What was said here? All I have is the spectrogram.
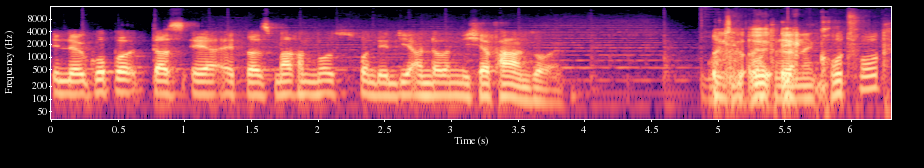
in der Gruppe, dass er etwas machen muss, von dem die anderen nicht erfahren sollen. Wozu äh, braucht er dann äh, ein Codewort?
